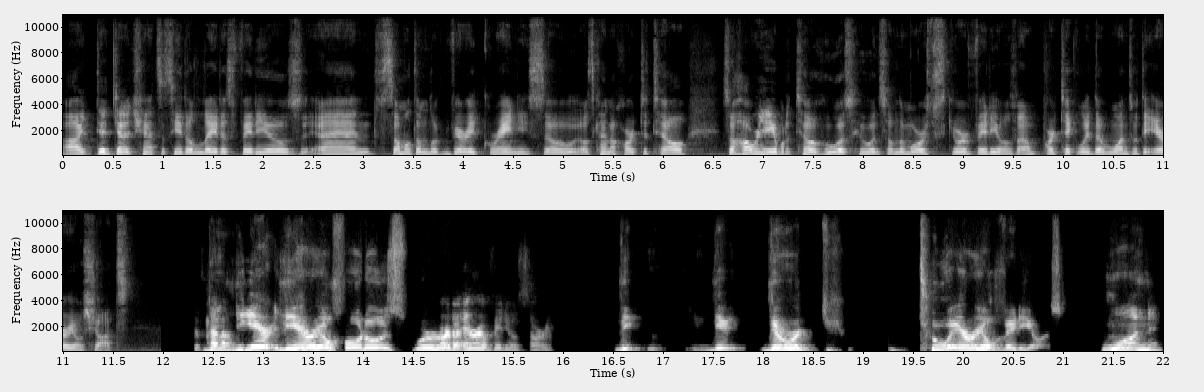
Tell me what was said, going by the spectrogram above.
I did get a chance to see the latest videos, and some of them looked very grainy, so it was kind of hard to tell. So, how were you able to tell who was who in some of the more obscure videos, um, particularly the ones with the aerial shots? The, of, the, air, the aerial photos were. Or the aerial videos, sorry. The, the, there were two aerial videos. One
